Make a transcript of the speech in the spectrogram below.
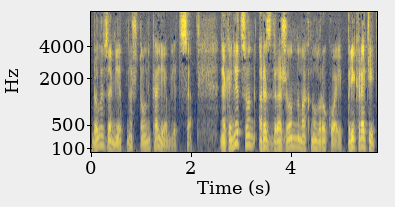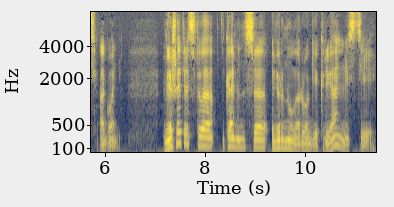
было заметно, что он колеблется. Наконец он раздраженно махнул рукой. «Прекратить огонь!» Вмешательство Каменца вернуло Роги к реальности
